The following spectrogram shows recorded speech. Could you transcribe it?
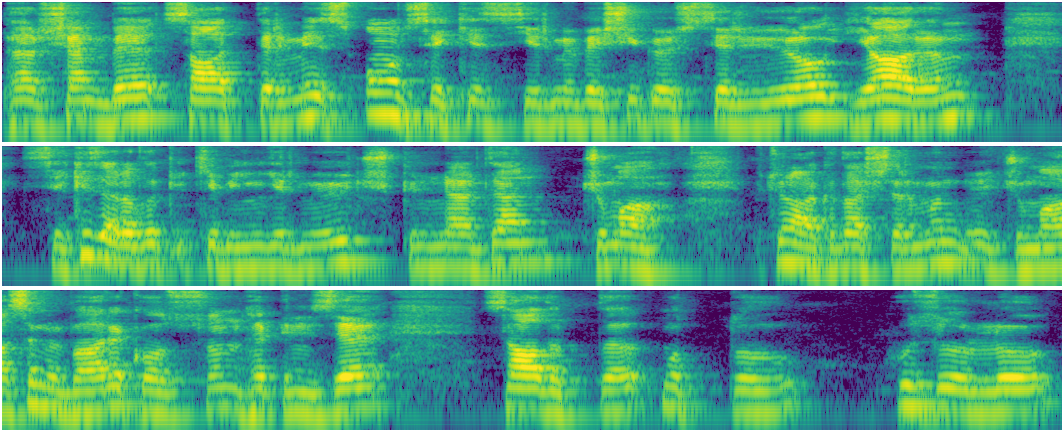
Perşembe saatlerimiz 18.25'i gösteriyor. Yarın 8 Aralık 2023 günlerden Cuma. Bütün arkadaşlarımın cuması mübarek olsun. Hepinize sağlıklı, mutlu, huzurlu,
